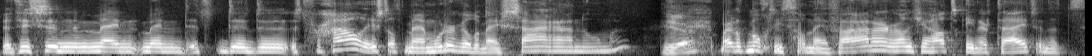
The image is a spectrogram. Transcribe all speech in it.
het, is een, mijn, mijn, het, de, de, het verhaal is dat mijn moeder wilde mij Sarah noemen. Ja? Maar dat mocht niet van mijn vader, want je had in tijd... En het,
